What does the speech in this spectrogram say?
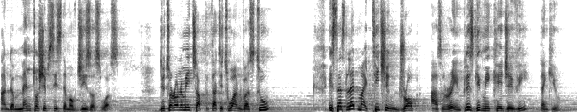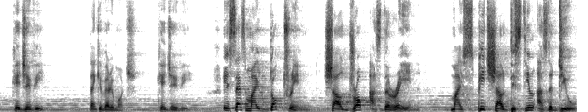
and the mentorship system of Jesus was. Deuteronomy chapter 32 and verse 2. It says, Let my teaching drop as rain. Please give me KJV. Thank you. KJV. Thank you very much. KJV. It says, My doctrine shall drop as the rain, my speech shall distill as the dew,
